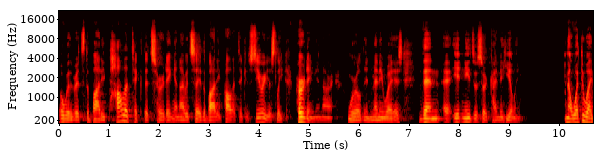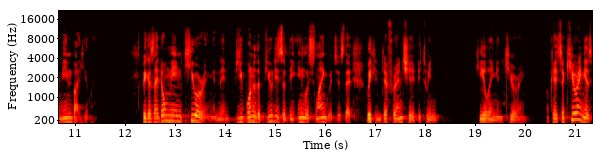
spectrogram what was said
or whether it's the body politic that's hurting, and I would say the body politic is seriously hurting in our world in many ways, then uh, it needs a certain kind of healing. Now, what do I mean by healing? Because I don't mean curing. And one of the beauties of the English language is that we can differentiate between healing and curing. Okay, so curing is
